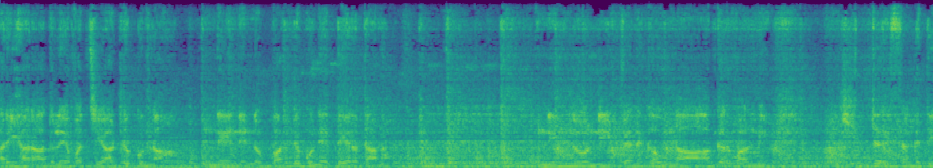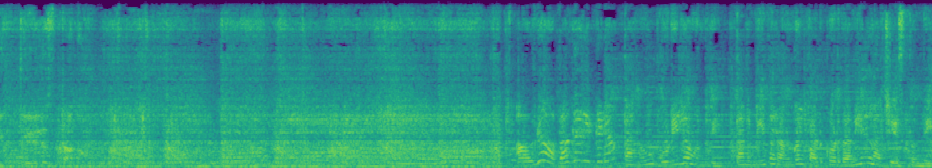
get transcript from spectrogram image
హరిహరాదులే వచ్చి అడ్డుకున్నా నేను నిన్ను పట్టుకునే తీరతాను. నిన్ను నీ వెనక ఉన్న అగర్వాల్ని ఇద్దరి సంగతి తేలుస్తాను. అవును అబ్బాగారు ఇక్కడ? తను గుడిలో ఉంది. తన మీద రంగులు పడకూడదని అలా చేస్తుంది.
